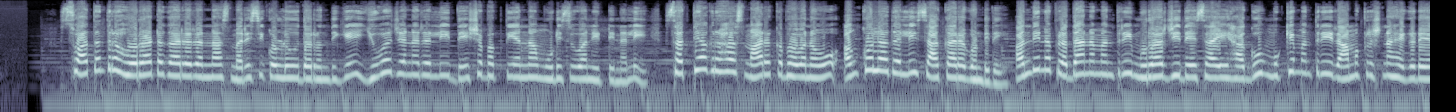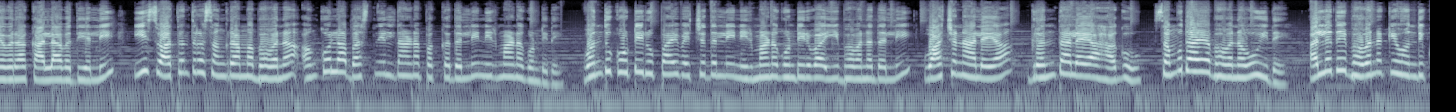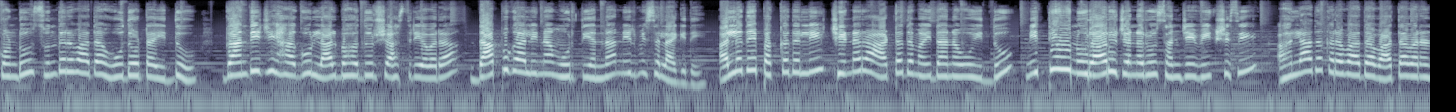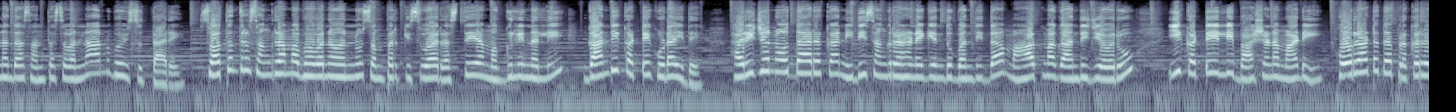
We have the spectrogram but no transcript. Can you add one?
ಸ್ವಾತಂತ್ರ್ಯ ಹೋರಾಟಗಾರರನ್ನ ಸ್ಮರಿಸಿಕೊಳ್ಳುವುದರೊಂದಿಗೆ ಯುವ ಜನರಲ್ಲಿ ದೇಶಭಕ್ತಿಯನ್ನ ಮೂಡಿಸುವ ನಿಟ್ಟಿನಲ್ಲಿ ಸತ್ಯಾಗ್ರಹ ಸ್ಮಾರಕ ಭವನವು ಅಂಕೋಲಾದಲ್ಲಿ ಸಾಕಾರಗೊಂಡಿದೆ. ಅಂದಿನ ಪ್ರಧಾನಮಂತ್ರಿ ಮುರಾರ್ಜಿ ದೇಸಾಯಿ ಹಾಗೂ ಮುಖ್ಯಮಂತ್ರಿ ರಾಮಕೃಷ್ಣ ಹೆಗಡೆಯವರ ಕಾಲಾವಧಿಯಲ್ಲಿ ಈ ಸ್ವಾತಂತ್ರ್ಯ ಸಂಗ್ರಾಮ ಭವನ ಅಂಕೋಲಾ ಬಸ್ ನಿಲ್ದಾಣ ಪಕ್ಕದಲ್ಲಿ ನಿರ್ಮಾಣಗೊಂಡಿದೆ. ಒಂದು ಕೋಟಿ ರೂಪಾಯಿ ವೆಚ್ಚದಲ್ಲಿ ನಿರ್ಮಾಣಗೊಂಡಿರುವ ಈ ಭವನದಲ್ಲಿ ವಾಚನಾಲಯ, ಗ್ರಂಥಾಲಯ ಹಾಗೂ ಸಮುದಾಯ ಭವನವೂ ಇದೆ. ಅಲ್ಲದೆ ಭವನಕ್ಕೆ ಹೊಂದಿಕೊಂಡು ಸುಂದರವಾದ ಹೂದೋಟ ಇದ್ದು ಗಾಂಧೀಜಿ ಹಾಗೂ ಲಾಲ್ ಬಹದ್ದೂರ್ ಶಾಸ್ತ್ರಿ ಅವರ ದಾಪುಗಾಲಿನ ಮೂರ್ತಿಯನ್ನ ನಿರ್ಮಿಸಲಾಗಿದೆ. ಅಲ್ಲದೆ ಪಕ್ಕದಲ್ಲಿ ಚಿಣ್ಣರ ಆಟದ ಮೈದಾನವೂ ಇದ್ದು ನಿತ್ಯವೂ ನೂರಾರು ಜನರು ಸಂಜೆ ವೀಕ್ಷಿಸಿ ಆಹ್ಲಾದಕರವಾದ ವಾತಾವರಣದ ಸಂತಸವನ್ನ ಅನುಭವಿಸುತ್ತಾರೆ. ಸ್ವಾತಂತ್ರ್ಯ ಸಂಗ್ರಾಮ ಭವನವನ್ನು ಸಂಪರ್ಕಿಸುವ ರಸ್ತೆಯ ಮಗ್ಗುಲಿನಲ್ಲಿ ಗಾಂಧಿ ಕಟ್ಟೆ ಕೂಡ ಇದೆ. ಹರಿಜನೋದ್ಧಾರಕ ನಿಧಿ ಸಂಗ್ರಹಣೆಗೆಂದು ಬಂದಿದ್ದ ಮಹಾತ್ಮ ಗಾಂಧೀಜಿಯವರು ಈ ಕಟ್ಟೆಯಲ್ಲಿ ಭಾಷಣ ಮಾಡಿ ಹೋರಾಟದ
